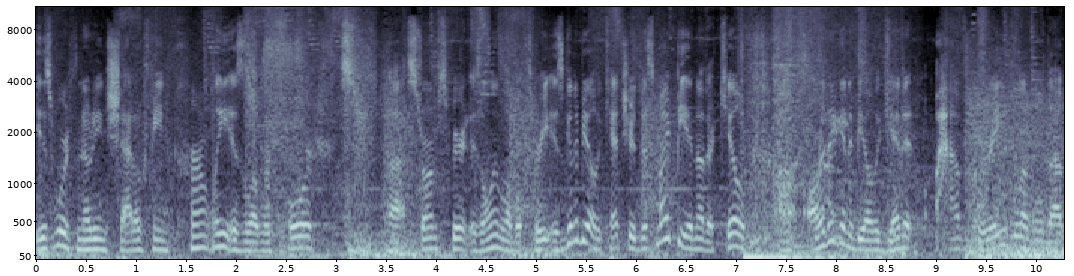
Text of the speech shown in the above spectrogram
is worth noting Shadow Fiend currently is level 4. Uh, Storm Spirit is only level 3. Is going to be able to catch you. This might be another kill. Uh, are they going to be able to get it? Have Grave leveled up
